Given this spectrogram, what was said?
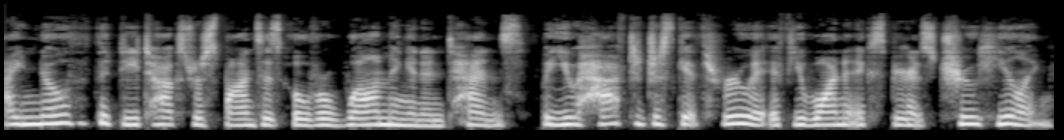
I know that the detox response is overwhelming and intense, but you have to just get through it if you want to experience true healing.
